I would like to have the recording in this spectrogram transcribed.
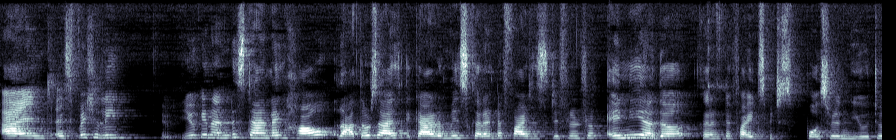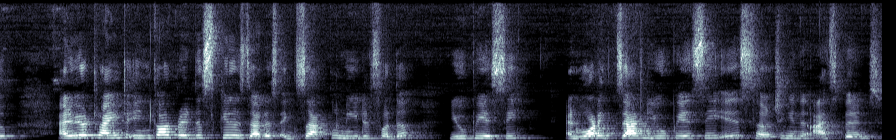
and especially you can understand like how Rathod's IAS Academy's current affairs is different from any other current affairs which is posted in YouTube. And we are trying to incorporate the skills that is exactly needed for the UPSC and what exactly UPSC is searching in the aspirants.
